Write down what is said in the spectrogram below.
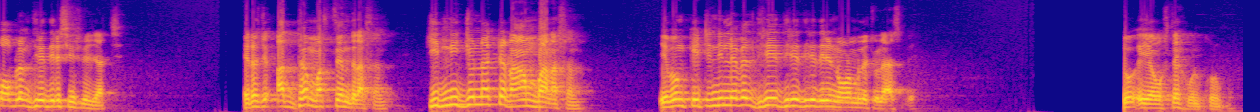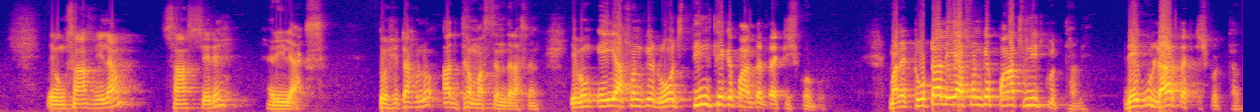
প্রবলেম ধীরে ধীরে শেষ হয়ে যাচ্ছে। এটা হচ্ছে আধ্যা মস্তেন্দ্র আসন। কিডনির জন্য একটা রামবান আসন এবং কিডনির লেভেল ধীরে ধীরে ধীরে ধীরে নর্মালে চলে আসবে। তো এই অবস্থায় হোল্ড করব এবং শ্বাস নিলাম। শ্বাস ছেড়ে রিল্যাক্স তো সেটা হলো অর্ধ মস্তেন্দ্র আসন। এবং এই আসনকে রোজ তিন থেকে পাঁচবার প্র্যাকটিস করব। মানে টোটাল এই আসনকে পাঁচ মিনিট করতে হবে। রেগুলার প্র্যাকটিস করতে হবে।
